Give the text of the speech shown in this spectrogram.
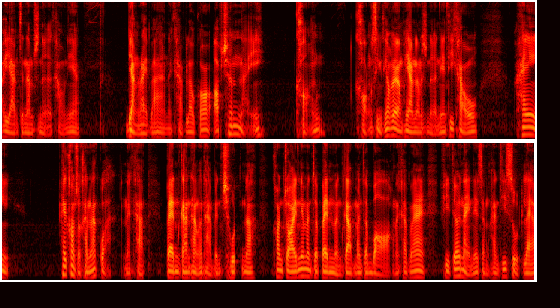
พยายามจะนำเสนอเขาเนี่ยอย่างไรบ้างนะครับ แล้วก็ออปชันไหนของของสิ่งที่เรากำลังพยายามนำเสนอเนี่ยที่เขาให้ ให้ความสำคัญมากกว่านะครับเป็นการทำคำถามเป็นชุดนะคอนจอยเนี่ยมันจะเป็นเหมือนกับมันจะบอกนะครับว่าฟีเจอร์ไหนเนี่ยสำคัญที่สุดแล้ว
